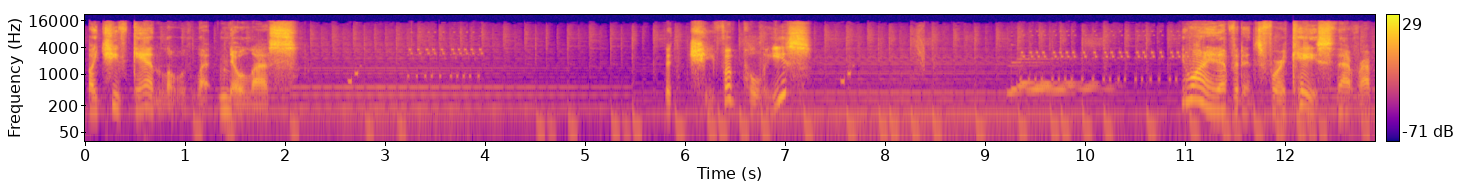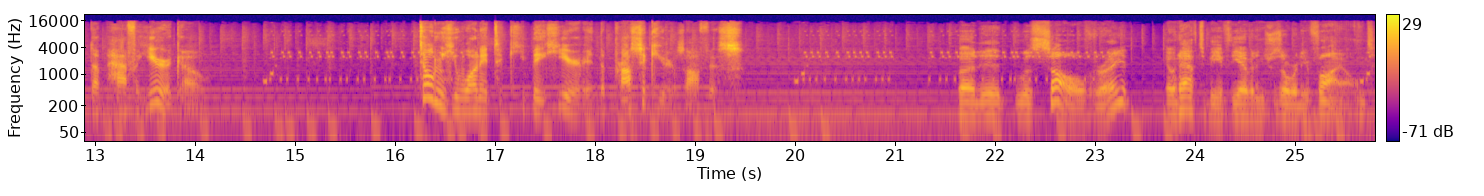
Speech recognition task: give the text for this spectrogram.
by Chief Ganlow, no less. The Chief of Police? He wanted evidence for a case that wrapped up half a year ago. He told me he wanted to keep it here in the prosecutor's office. But it was solved, right? It would have to be if the evidence was already filed.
